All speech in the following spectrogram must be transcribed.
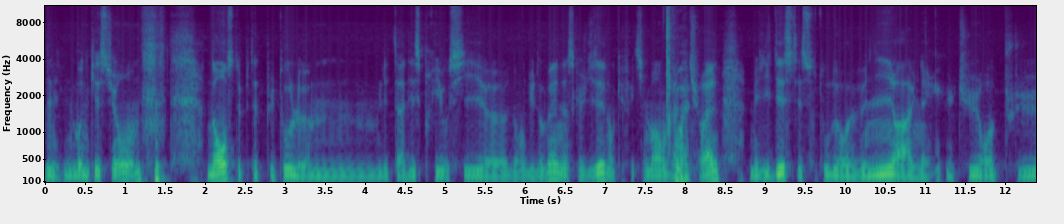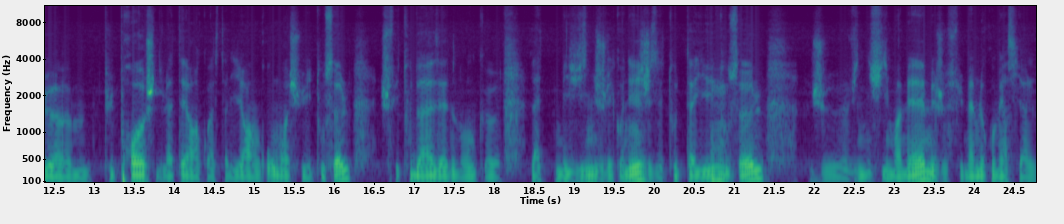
Une bonne question. hein. non, c'était peut-être plutôt hum, l'état d'esprit aussi euh, donc, du domaine, hein, ce que je disais. Donc effectivement, on va Ouais. naturel. Mais l'idée, c'était surtout de revenir à une agriculture plus, euh, plus proche de la terre. quoi. C'est-à-dire, en gros, moi, je suis tout seul. Je fais tout d'A à Z. Donc euh, la- mes vignes, je les connais. Je les ai toutes taillées Mhm. tout seul. Je vinifie moi-même et je fais même le commercial.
